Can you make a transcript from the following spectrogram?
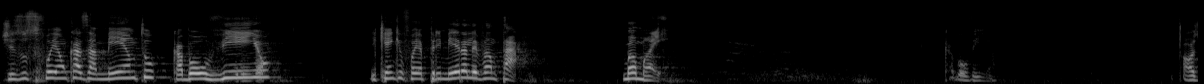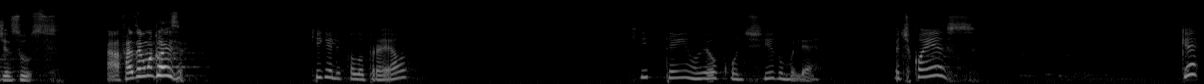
Jesus foi a um casamento, acabou o vinho. E quem que foi a primeira a levantar? Mamãe. Acabou o vinho. Ó oh, Jesus. Ah, faz alguma coisa. O que, que ele falou para ela? Que tenho eu contigo, mulher? Eu te conheço. Quê?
